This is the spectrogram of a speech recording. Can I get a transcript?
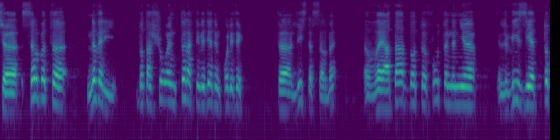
që sërbët në veri do ta shuejn tërë aktivitetin politik të listës sërbe dhe ata do të futën në një lëvizje të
